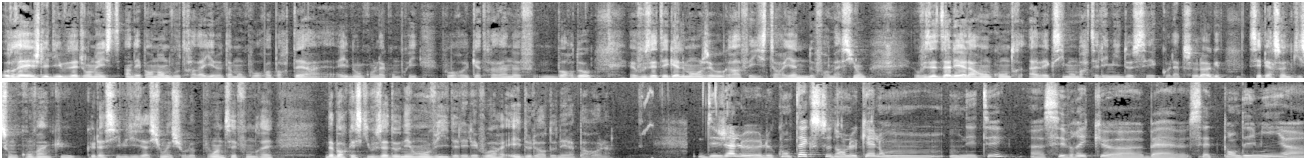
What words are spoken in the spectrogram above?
Audrey, je l'ai dit, vous êtes journaliste indépendante, vous travaillez notamment pour Reporter, et donc on l'a compris, pour 89 Bordeaux. Vous êtes également géographe et historienne de formation. Vous êtes allé à la rencontre avec Simon Barthélémy de ces collapsologues, ces personnes qui sont convaincues que la civilisation est sur le point de s'effondrer. D'abord, qu'est-ce qui vous a donné envie d'aller les voir et de leur donner la parole? Déjà, le, contexte dans lequel on, on était, euh, c'est vrai que ben, cette pandémie... Euh,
